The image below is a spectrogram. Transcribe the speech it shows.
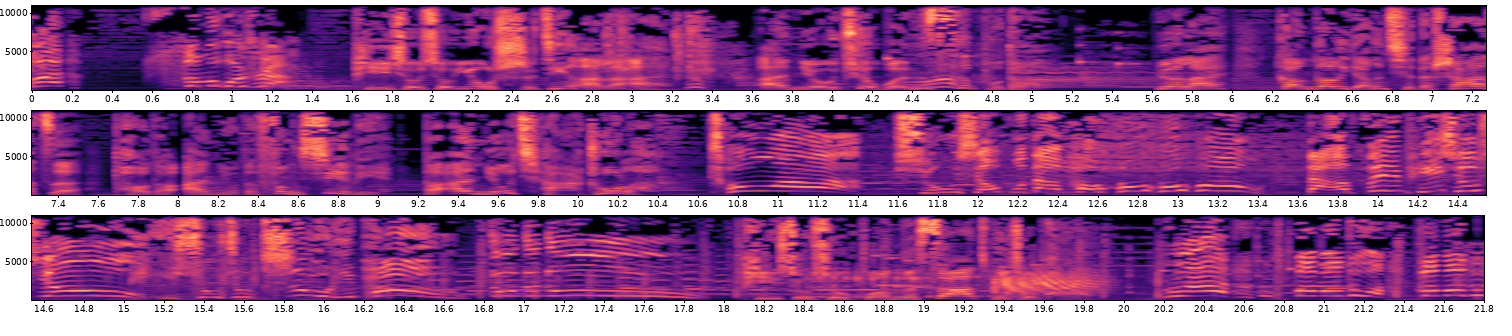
喂，怎么回事？皮羞羞又使劲按了按，按钮却纹丝不动。原来刚刚扬起的沙子跑到按钮的缝隙里，把按钮卡住了。冲啊！熊小虎大炮，轰轰轰！打飞皮羞羞！皮羞羞吃我一炮！嘟嘟嘟！皮羞羞慌得撒腿就跑。哇！帮帮兔，帮帮兔，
